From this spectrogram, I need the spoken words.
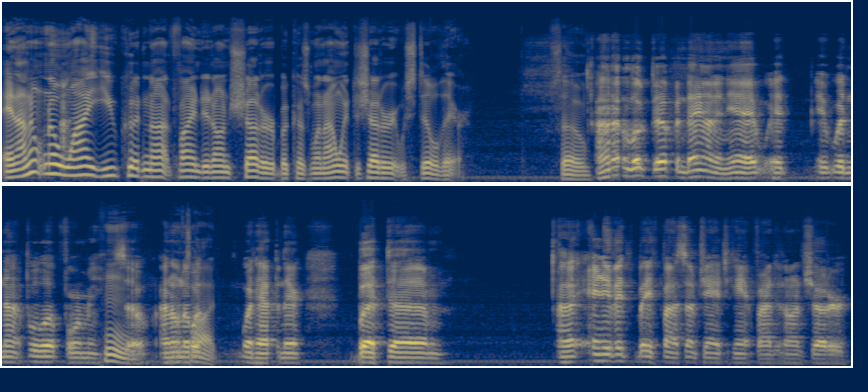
And I don't know why you could not find it on Shudder because when I went to Shudder, it was still there. So I looked up and down, and yeah, it it, it would not pull up for me. Hmm, So I don't know what, odd. what happened there, but um, uh, and if it if by some chance you can't find it on Shudder,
